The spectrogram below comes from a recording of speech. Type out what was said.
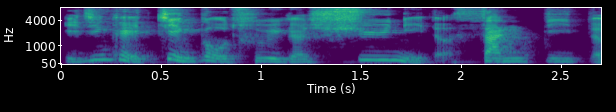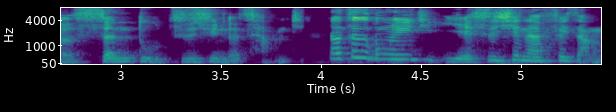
已经可以建构出一个虚拟的 3D 的深度资讯的场景。那这个东西也是现在非常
